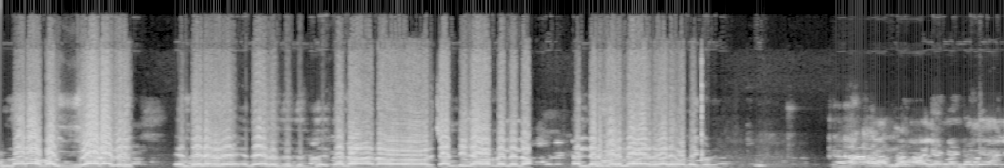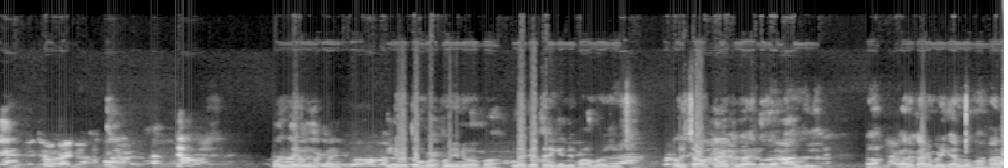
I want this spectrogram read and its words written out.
എന്നാടാ വയ്യാടത്. എന്തേലും എന്തേലും ഇത് ഇത് ഇത് ഇതാണോ ആണോ? ഒരു ചണ്ടി ഞാൻ പറഞ്ഞല്ലോ നല്ലൊരു മുതലാ ആണേ കൊണ്ടേക്കോളി. ഇരുപത്തൊമ്പത് രൂപ രൂപ നിങ്ങൾക്ക് എത്രയ്ക്കുണ്ട് പാമ്പ് ചോദിച്ചു? ഒരു ചവിട്ട് കൂട്ട് കാര്യമൊന്നും ആ കറക്കാനും പിടിക്കാനൊന്നും പോകണ്ട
